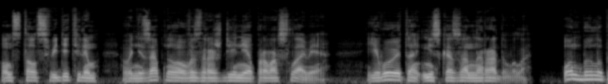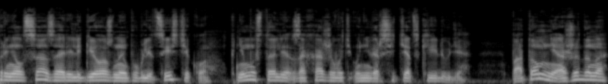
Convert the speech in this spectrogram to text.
Он стал свидетелем внезапного возрождения православия. Его это несказанно радовало. Он было принялся за религиозную публицистику, к нему стали захаживать университетские люди. Потом неожиданно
